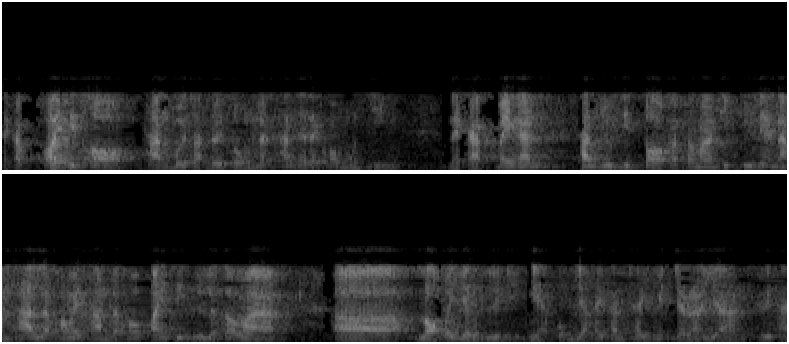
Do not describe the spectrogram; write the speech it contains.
นะครับ ขอให้ติดต่อทางบริษัทโดยตรง และท่านจะได้ข้อมูลจริง นะครับ ไม่งั้นท่านอยู่ติดต่อกับสมาชิกที่แนะนำท่านแล้วเขาไม่ทำแล้วเขาไปที่อื่นแล้วก็มาหลอกไปอย่างอื่นอีกเนี่ย ผมอยากให้ท่านใช้วิจารณญาณวิธี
